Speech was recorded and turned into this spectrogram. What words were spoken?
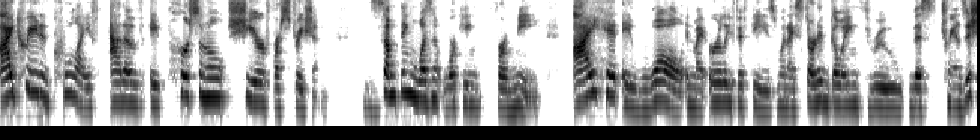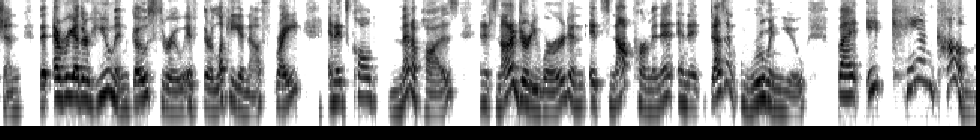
I created Cool Life out of a personal sheer frustration. Hmm. Something wasn't working for me. I hit a wall in my early 50s when I started going through this transition that every other human goes through if they're lucky enough, right? And it's called menopause, and it's not a dirty word, and it's not permanent, and it doesn't ruin you, but it can come.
